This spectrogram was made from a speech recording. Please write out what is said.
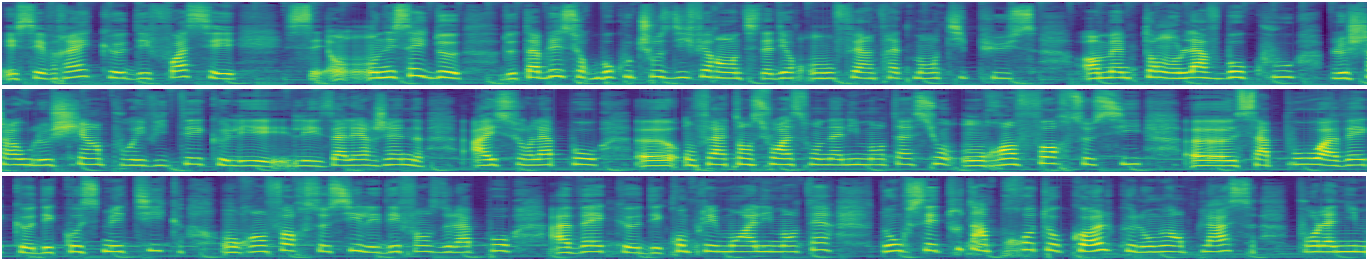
Et c'est vrai que des fois, c'est, on, on, essaye de, de tabler sur beaucoup de choses différentes. C'est-à-dire, on fait un traitement anti-puce. En même temps, on lave beaucoup le chat ou le chien pour éviter que les, les allergènes aillent sur la peau. Euh, on fait attention à son alimentation. On renforce aussi euh, sa peau avec des cosmétiques. On renforce aussi les défenses de la peau avec des compléments alimentaires. Donc, c'est tout un protocole que l'on met en place pour l'animal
